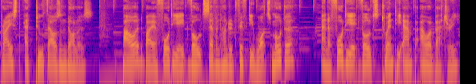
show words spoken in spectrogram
priced at $2,000 powered by a 48 volt 750 watts motor and a 48 volts 20 amp hour battery,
